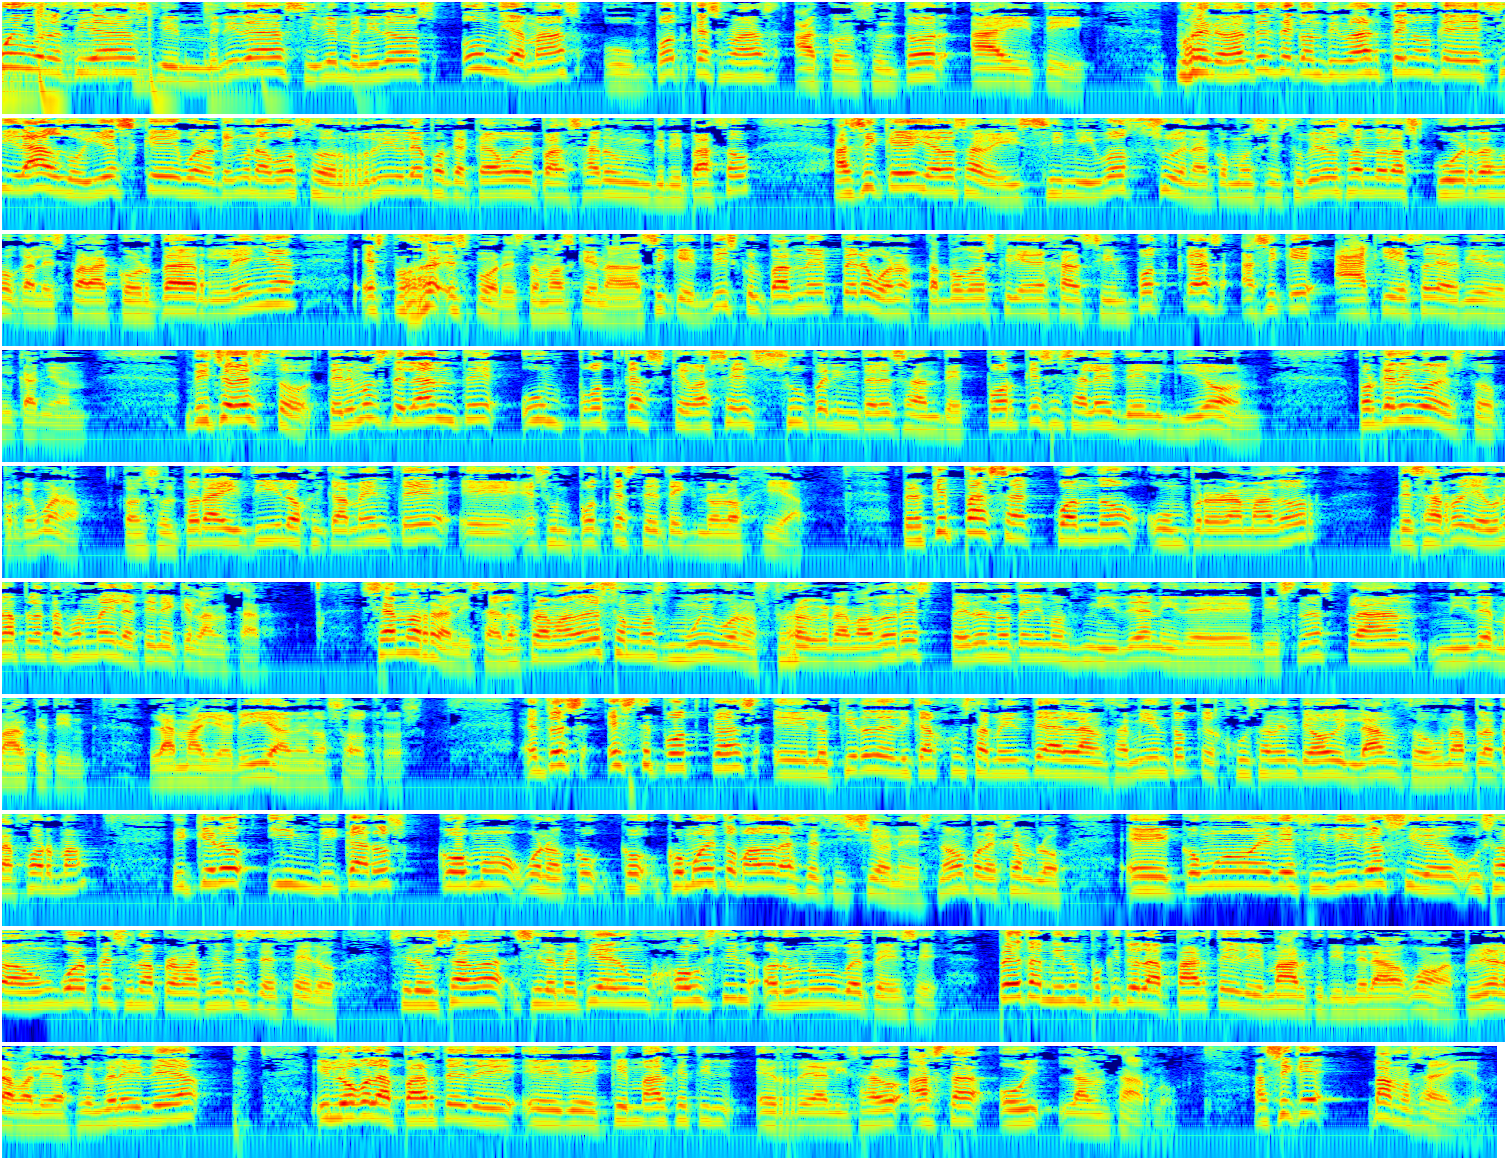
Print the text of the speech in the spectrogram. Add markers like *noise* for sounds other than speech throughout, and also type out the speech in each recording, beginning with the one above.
Muy buenos días, bienvenidas y bienvenidos un día más, un podcast más a Consultor IT. Bueno, antes de continuar tengo que decir algo y es que, bueno, tengo una voz horrible porque acabo de pasar un gripazo, así que ya lo sabéis, si mi voz suena como si estuviera usando las cuerdas vocales para cortar leña, es por, *laughs* es por esto más que nada, así que disculpadme, pero bueno, tampoco os quería dejar sin podcast, así que aquí estoy al pie del cañón. Dicho esto, tenemos delante un podcast que va a ser súper interesante porque se sale del guion. ¿Por qué digo esto? Porque, bueno, Consultora IT, lógicamente, eh, es un podcast de tecnología. Pero, ¿qué pasa cuando un programador desarrolla una plataforma y la tiene que lanzar? Seamos realistas, los programadores somos muy buenos *laughs* programadores, pero no tenemos ni idea ni de business plan ni de marketing, la mayoría de nosotros. Entonces, este podcast eh, lo quiero dedicar justamente al lanzamiento, que justamente hoy lanzo una plataforma, y quiero indicaros cómo, bueno, cómo he tomado las decisiones, ¿no? Por ejemplo, eh, cómo he decidido si usaba un WordPress o una programación desde cero, si lo usaba, si lo metía en un hosting o en un VPS, pero también un poquito la parte de marketing, de la, bueno, primero la validación de la idea, y luego la parte de, eh, de qué marketing he realizado hasta hoy lanzarlo. Así que, vamos a ello.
